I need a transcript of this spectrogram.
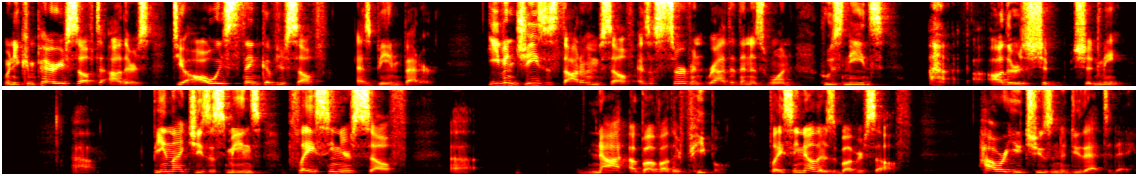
When you compare yourself to others, do you always think of yourself as being better? Even Jesus thought of himself as a servant rather than as one whose needs others should, should meet. Uh, being like Jesus means placing yourself uh, not above other people, placing others above yourself. How are you choosing to do that today?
